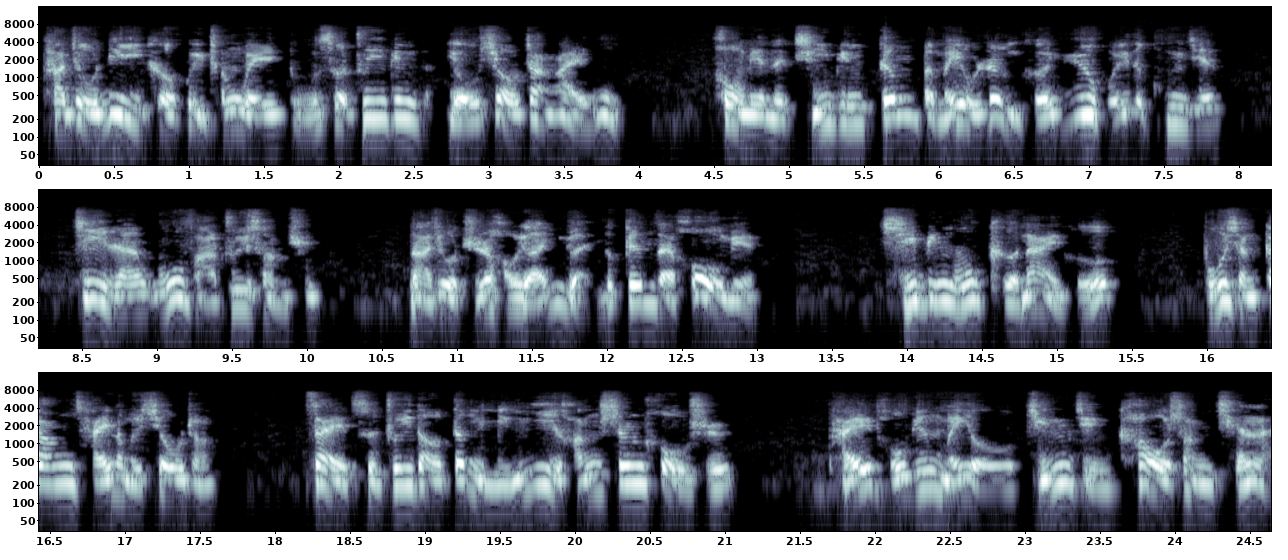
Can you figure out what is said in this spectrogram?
他就立刻会成为堵塞追兵的有效障碍物。后面的骑兵根本没有任何迂回的空间。既然无法追上去，那就只好远远的跟在后面。骑兵无可奈何，不像刚才那么嚣张。再次追到邓明一行身后时。抬头兵没有紧紧靠上前来，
